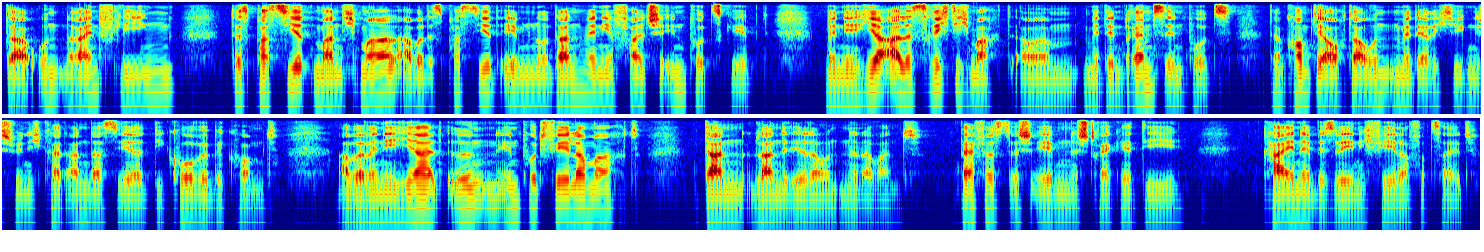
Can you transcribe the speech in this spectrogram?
da unten reinfliegen, das passiert manchmal, aber das passiert eben nur dann, wenn ihr falsche Inputs gebt. Wenn ihr hier alles richtig macht ähm, mit den Bremsinputs, dann kommt ihr auch da unten mit der richtigen Geschwindigkeit an, dass ihr die Kurve bekommt. Aber wenn ihr hier halt irgendeinen Inputfehler macht, dann landet ihr da unten in der Wand. Bathurst ist eben eine Strecke, die keine bis wenig Fehler verzeiht.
